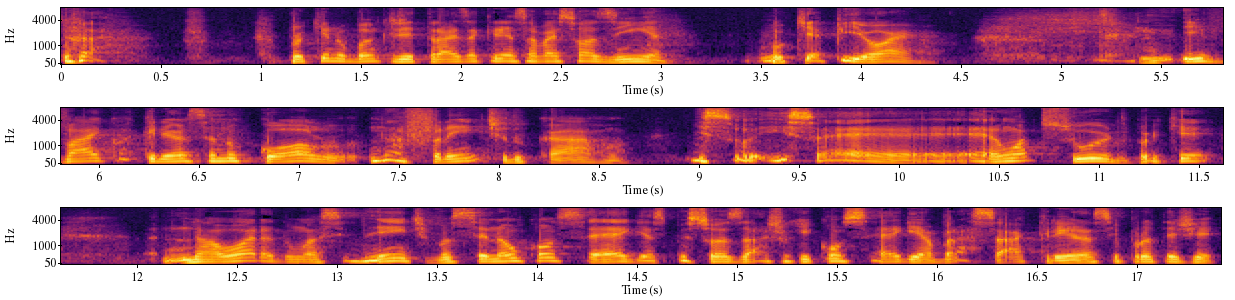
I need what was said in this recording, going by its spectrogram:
Porque no banco de trás a criança vai sozinha. O que é pior e vai com a criança no colo, na frente do carro. Isso, isso é, é um absurdo, porque na hora de um acidente você não consegue, as pessoas acham que conseguem abraçar a criança e proteger.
